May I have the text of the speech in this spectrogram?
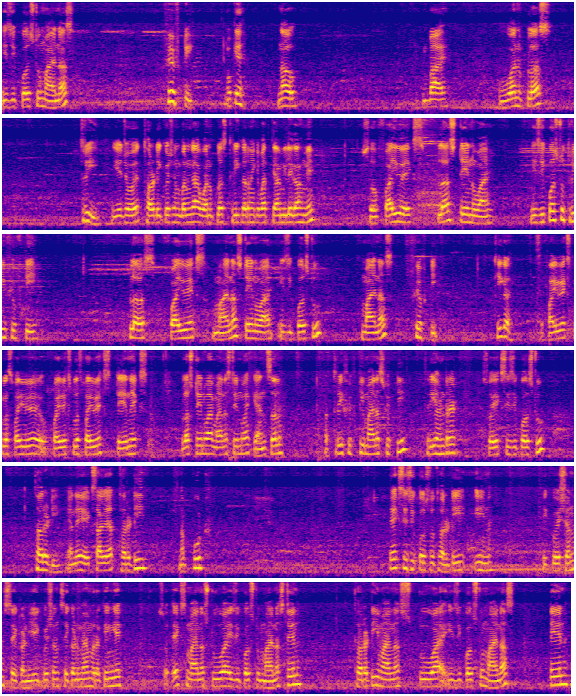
is equals to minus fifty okay now by one plus three ये जो है थर्ड इक्वेशन बन गया। वन प्लस थ्री करने के बाद क्या मिलेगा हमें? So five x plus ten y is equals to three fifty plus five x minus ten y is equals to minus fifty ठीक है? So five x plus five five x plus five x ten x plus ten y minus ten y cancel और three fifty minus fifty three hundred so x is equals to thirty यानी x आ गया thirty ना put x is equals to thirty in equation second ये equation second में हम रखेंगे। So x minus two y is equals to minus ten thirty minus two y is equals to minus ten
